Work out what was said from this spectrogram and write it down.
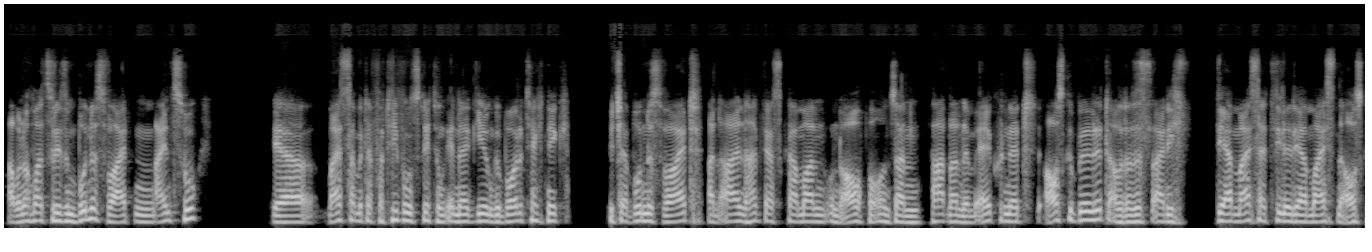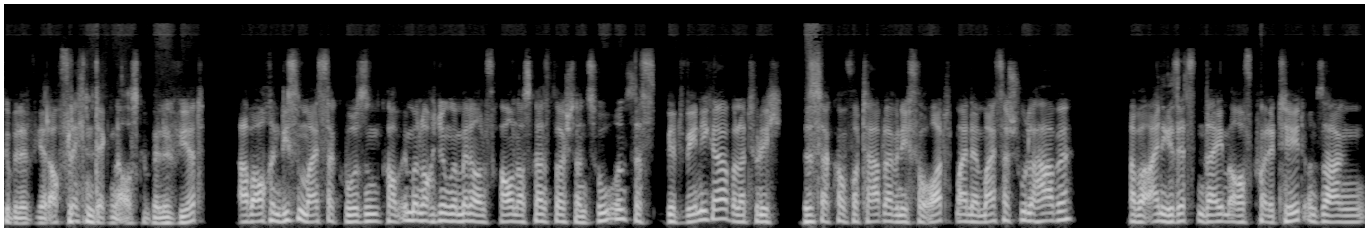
Aber nochmal zu diesem bundesweiten Einzug. Der Meister mit der Vertiefungsrichtung Energie und Gebäudetechnik wird ja bundesweit an allen Handwerkskammern und auch bei unseren Partnern im Elconet ausgebildet. Also das ist eigentlich der Meistertitel, der am meisten ausgebildet wird, auch flächendeckend ausgebildet wird. Aber auch in diesen Meisterkursen kommen immer noch junge Männer und Frauen aus ganz Deutschland zu uns. Das wird weniger, weil natürlich es ist ja komfortabler, wenn ich vor Ort meine Meisterschule habe. Aber einige setzen da eben auch auf Qualität und sagen,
